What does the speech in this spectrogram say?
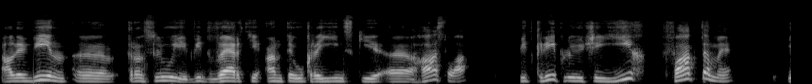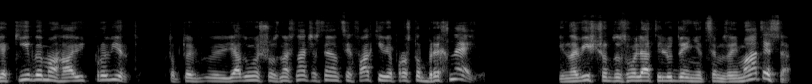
але він е, транслює відверті антиукраїнські е, гасла, підкріплюючи їх фактами, які вимагають провірки. Тобто, е, я думаю, що значна частина цих фактів є просто брехнею. І навіщо дозволяти людині цим займатися?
